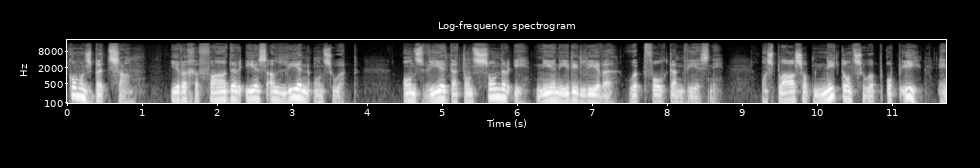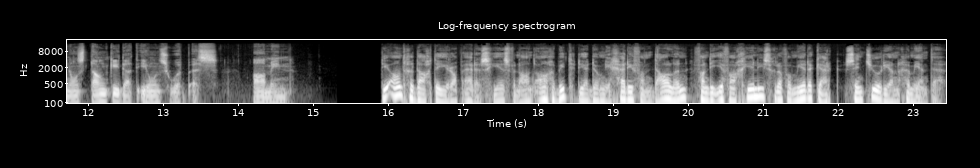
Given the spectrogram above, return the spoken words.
Kom ons bid saam. Ewige Vader, U is alleen ons hoop. Ons weet dat ons sonder U nie in hierdie lewe hoopvol kan wees nie. Ons plaas op nuut ons hoop op U en ons dankie dat U ons hoop is. Amen. Die aandgedagte hier op RSG is vanaand aangebied deur Dominee Gerry van Dalen van die Evangelies Gereformeerde Kerk Centurion Gemeente.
